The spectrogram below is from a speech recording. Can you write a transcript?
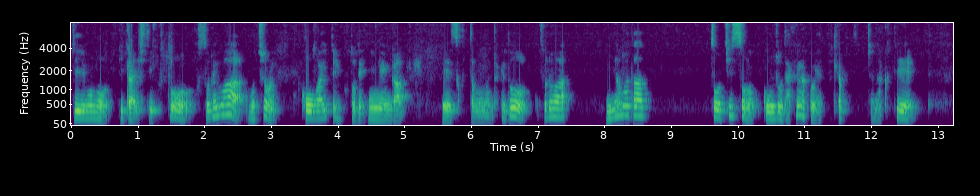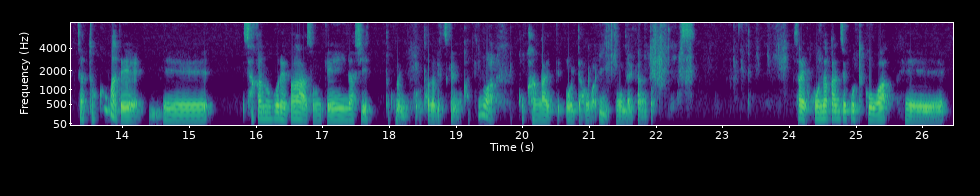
ていうものを理解していくと、それはもちろん公害ということで人間が作ったものなんだけど、それは水俣、その窒素の工場だけがこうやってきたんじゃなくて、じゃあどこまで、えー、遡ればその原因らしいところにこうたどり着けるのかっていうのはこう考えておいた方がいい問題かなと思います。最後、こんな感じでこう気候は、えー、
